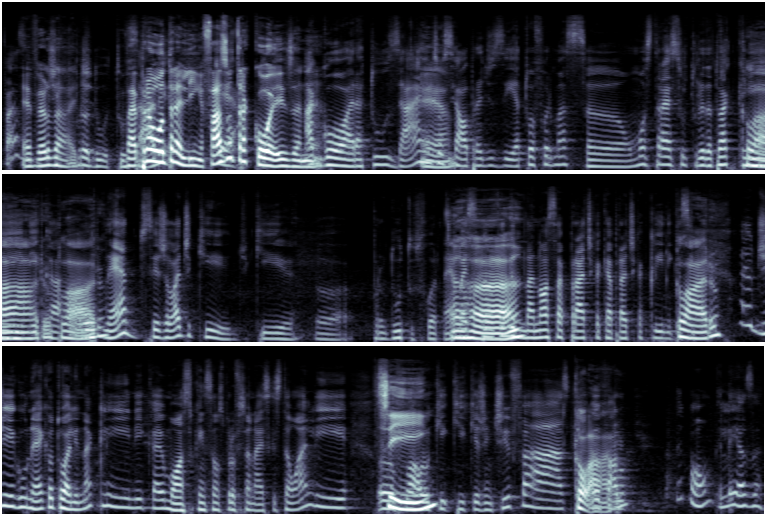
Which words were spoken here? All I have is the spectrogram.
Faz é esse verdade. Tipo produto, Vai para outra linha, faz É. outra coisa, né? Agora, tu usar a rede É. social para dizer a tua formação, mostrar a estrutura da tua Claro, clínica, claro. ou, né, seja lá de que, de que ah, produtos for, né? Mas na nossa prática, que é a prática clínica. assim, Claro. Aí eu digo, né, que eu tô ali na clínica, eu mostro quem são os profissionais que estão ali, eu Sim. falo o que, que, que a gente faz. Claro. Eu falo, é bom, beleza.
